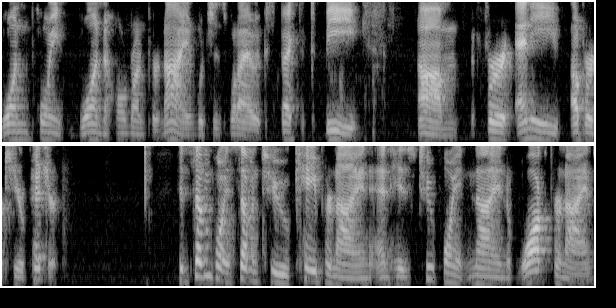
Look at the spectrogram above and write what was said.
1.1 home run per nine, which is what I would expect it to be um, for any upper tier pitcher. His 7.72 K per nine and his 2.9 walk per nine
